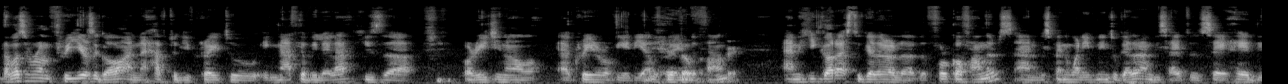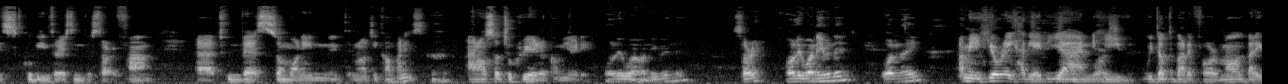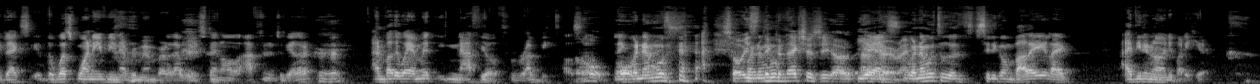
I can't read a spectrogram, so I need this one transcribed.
That was around three years ago, and I have to give credit to Ignacio Vilela. He's the original uh, creator of the idea of creating the okay. fund. And he got us together, the, the four co-founders, and we spent one evening together and decided to say, hey, this could be interesting to start a fund, uh, to invest some money in, technology companies, Uh-huh. and also to create a community. Only one evening. Sorry? Only one evening, one night. I mean, he already had the idea, Yeah, and he we talked about it for months. But it like there was one evening I remember that we spent all afternoon together. Uh-huh. And by the way, I met Ignacio through rugby also. Oh, like oh, when I nice. moved. So it's the moved- connections are, are Yes, there, right? when I moved to the Silicon Valley, like I didn't know anybody here.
